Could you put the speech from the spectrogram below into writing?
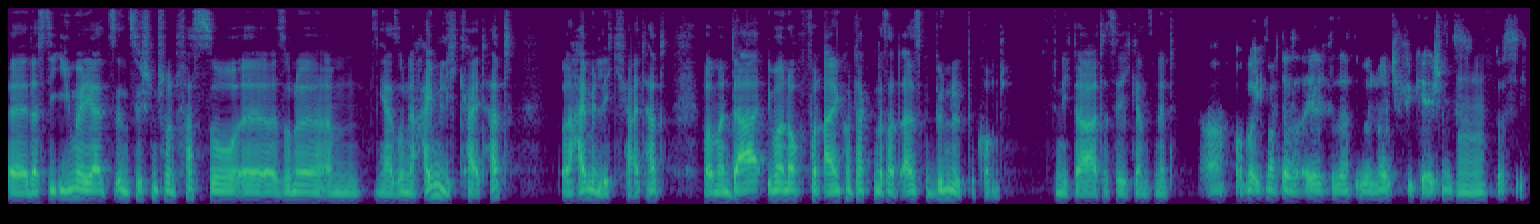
äh, dass die E-Mail jetzt inzwischen schon fast so, äh, so eine, ähm, ja, so eine Heimlichkeit hat oder Heimlichkeit hat, weil man da immer noch von allen Kontakten das halt alles gebündelt bekommt. Finde ich da tatsächlich ganz nett. Ja, aber ich mache das ehrlich gesagt über Notifications, mhm. dass ich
